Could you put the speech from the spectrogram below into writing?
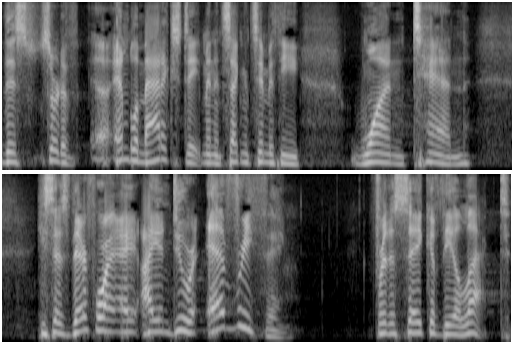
this sort of uh, emblematic statement in 2 Timothy 1.10. He says, Therefore I, I endure everything for the sake of the elect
